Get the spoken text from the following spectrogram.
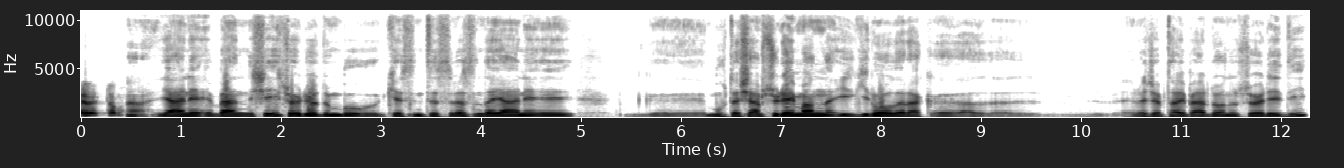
Evet tamam. Ha, yani ben şeyi söylüyordum bu kesinti sırasında yani e, e, Muhteşem Süleyman'la ilgili olarak e, Recep Tayyip Erdoğan'ın söylediği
